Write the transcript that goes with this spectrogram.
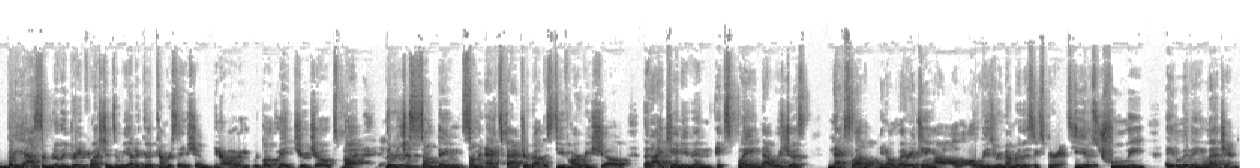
But he asked some really great questions and we had a good conversation. You know, and we both made Jew jokes, but yeah. there was just something, some X factor about the Steve Harvey show that I can't even explain. That was just next level. You know, Larry King, I'll, I'll always remember this experience. He is truly a living legend.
